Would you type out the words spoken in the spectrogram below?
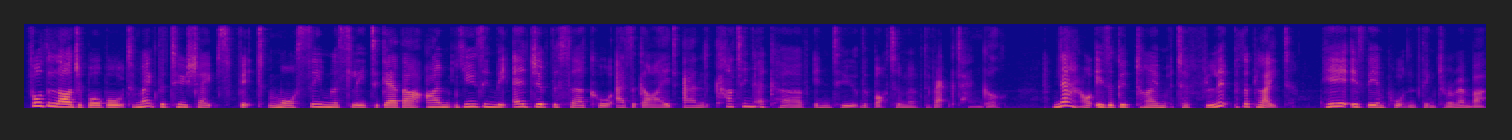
For the larger bauble, to make the two shapes fit more seamlessly together, I'm using the edge of the circle as a guide and cutting a curve into the bottom of the rectangle. Now is a good time to flip the plate. Here is the important thing to remember.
